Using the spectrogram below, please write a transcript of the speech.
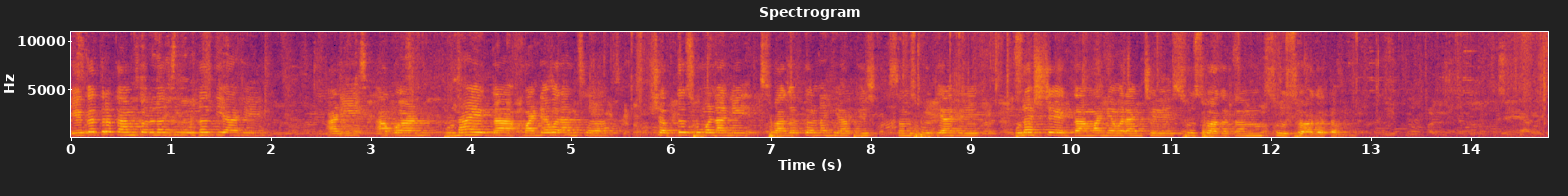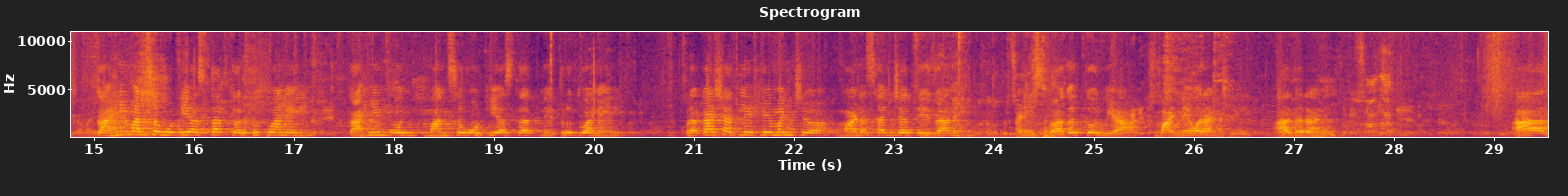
एकत्र काम करणं ही उन्नती आहे. आणि आपण पुन्हा एकदा मान्यवरांचं शब्दसुमनाने स्वागत करणं ही आपली संस्कृती आहे. पुनश्च एकदा मान्यवरांचे सुस्वागतम सुस्वागतम. काही माणसं मोठी असतात कर्तृत्वाने काही मो- माणसं मोठी असतात नेतृत्वाने. प्रकाशातले हे मंच माणसांच्या तेजाने आणि स्वागत करूया मान्यवरांचे आदराने. आज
